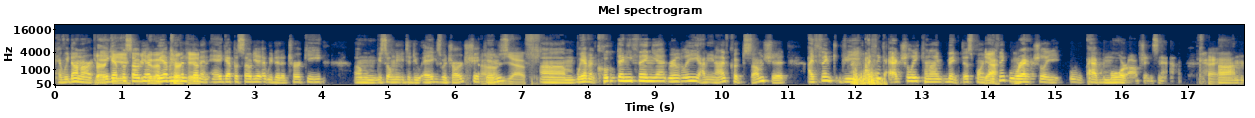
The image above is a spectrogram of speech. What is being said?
Have we done our egg episode We yet? We haven't turkey. even done an egg episode yet. We did a turkey. Um, we still need to do eggs, which are oh chickens. yes. Um, we haven't cooked anything yet, really. I mean, I've cooked some shit. I think the I think actually, can I make this point? I think we're actually have more options now. Okay. Um,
